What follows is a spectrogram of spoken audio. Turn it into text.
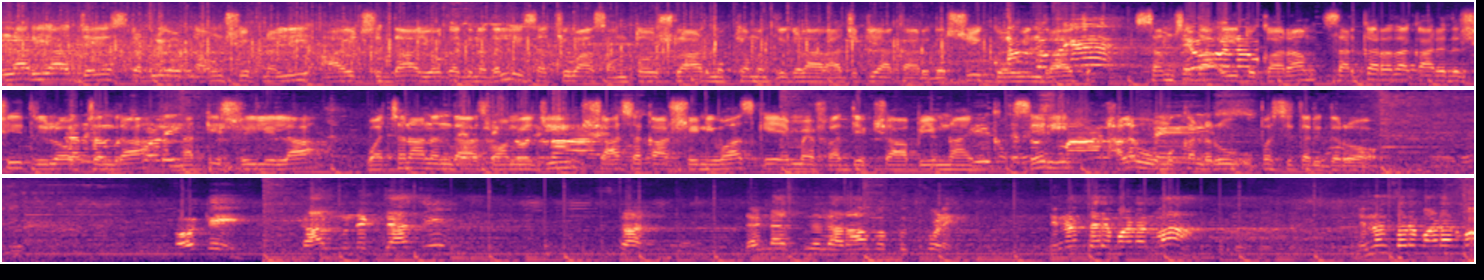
ಬಳ್ಳಾರಿಯ ಜೆಎಸ್ಡಬ್ಲ್ಯೂ ಟೌನ್ಶಿಪ್ನಲ್ಲಿ ಆಯೋಜಿಸಿದ್ದ ಯೋಗ ದಿನದಲ್ಲಿ ಸಚಿವ ಸಂತೋಷ್ ಲಾಡ್, ಮುಖ್ಯಮಂತ್ರಿಗಳ ರಾಜಕೀಯ ಕಾರ್ಯದರ್ಶಿ ಗೋವಿಂದ್ ರಾಜ್, ಸಂಸದ ಇ ತುಕಾರಾಂ, ಸರ್ಕಾರದ ಕಾರ್ಯದರ್ಶಿ ತ್ರಿಲೋಕ್ ಚಂದ್ರ, ನಟಿ ಶ್ರೀಲೀಲಾ, ವಚನಾನಂದ ಸ್ವಾಮೀಜಿ, ಶಾಸಕ ಶ್ರೀನಿವಾಸ್, ಕೆಎಂಎಫ್ ಅಧ್ಯಕ್ಷ ಭೀಮ್ ನಾಯ್ಕ್ ಸೇರಿ ಹಲವು ಮುಖಂಡರು ಉಪಸ್ಥಿತರಿದ್ದರು. ಇನ್ನೊಂದ್ಸರಿ ಇನ್ನೊಂದ್ಸರಿ ಮಾಡೋಣ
